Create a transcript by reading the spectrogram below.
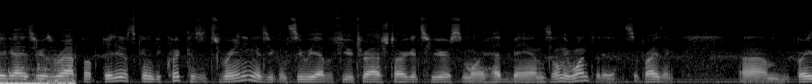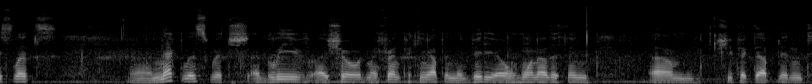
Okay guys, here's a wrap up video. It's going to be quick because it's raining. As you can see we have a few trash targets here, some more headbands. Only one today, surprising. Um, bracelets, uh, necklace, which I believe I showed my friend picking up in the video. One other thing um, she picked up, didn't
